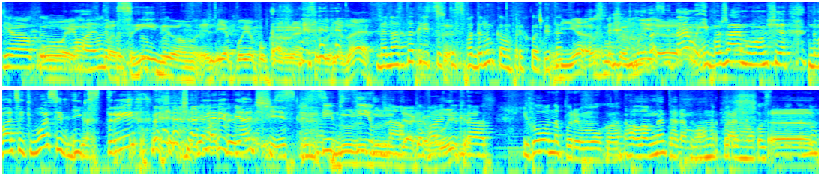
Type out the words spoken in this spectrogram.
Дякую. Ой, вам. спасибі вам. Я, я покажу, як це виглядає. До нас так рецепти з подарунками приходить, так? Я, слухай, Ми ми, вас е, вітаємо і бажаємо вам ще 28 x 3 4 5 6 Всім, Дуже, всім дуже нам. дякую Давайте так. І головна перемога. Головне перемога. Головна так. перемога. Слухайте, е,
